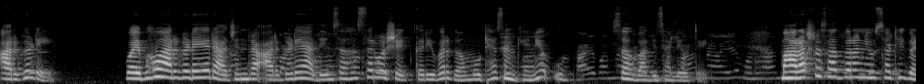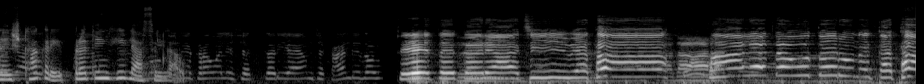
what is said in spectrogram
आरगडे वैभव आरगडे राजेंद्र आरगडे आदींसह सर्व शेतकरी वर्ग मोठ्या संख्येने उप- सहभागी झाले होते. महाराष्ट्र सातबारा न्यूजसाठी गणेश ठाकरे प्रतिनिधी लासलगाव. शेतकरी शेतकऱ्याची व्यथा कथा.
